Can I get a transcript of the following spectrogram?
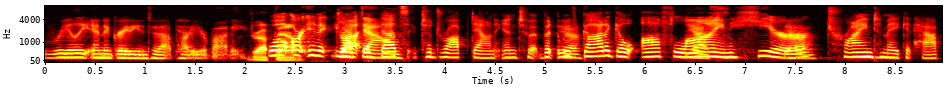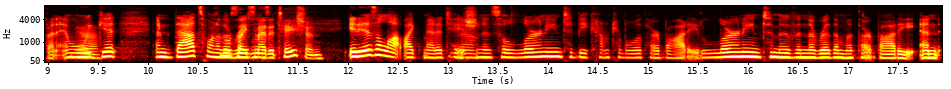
really integrating into that part of your body. Drop well, down. or in it, Drop yeah, down. That's to drop down into it, but Yeah. we've got to go offline Yes. here, Yeah. trying to make it happen. And when Yeah. we get, and that's one of the Almost like meditation. it is a lot like meditation. And so learning to be comfortable with our body, learning to move in the rhythm with our body. And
